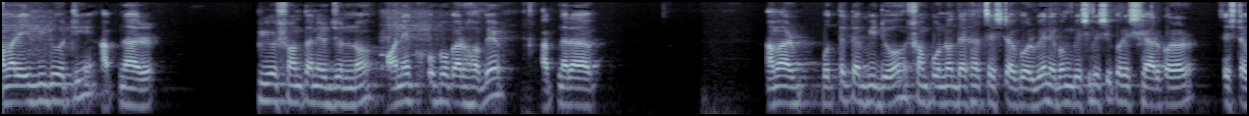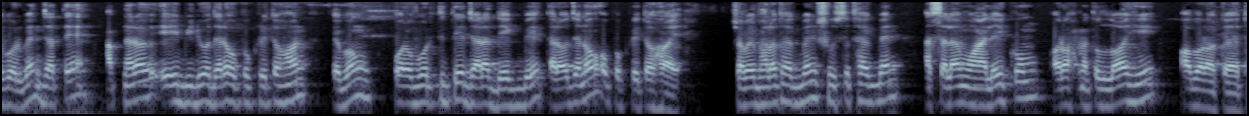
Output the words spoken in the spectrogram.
আমার এই ভিডিওটি আপনার প্রিয় সন্তানের জন্য অনেক উপকার হবে। আপনারা আমার প্রত্যেকটা ভিডিও সম্পূর্ণ দেখার চেষ্টা করবেন এবং বেশি বেশি করে শেয়ার করার চেষ্টা করবেন যাতে আপনারাও এই ভিডিও দ্বারা উপকৃত হন এবং পরবর্তীতে যারা দেখবে তারাও যেন উপকৃত হয়। সবাই ভালো থাকবেন, সুস্থ থাকবেন। আসসালামু আলাইকুম আ রহমতুল্লাহি অবরাকাত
